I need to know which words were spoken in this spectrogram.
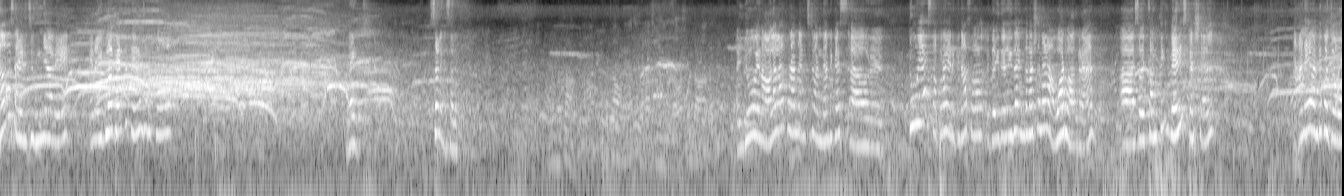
நர்வஸ் ஆயிடுச்சு உண்மையாவே. ஏன்னா இவ்வளோ பேருக்கு தெரிஞ்சிருக்கும். ரைட் சொல்லுங்க சொல்லுங்க. ஐயோ என்னை அழலாம் கூடாதுன்னு நினச்சிட்டு வந்தேன். பிகாஸ் ஒரு டூ இயர்ஸ்க்கு அப்புறம் எனக்கு நான் இது இது இதை இந்த வருஷம் தான் நான் அவார்டு வாங்குறேன். So it's something very special நானே வந்து கொஞ்சம்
